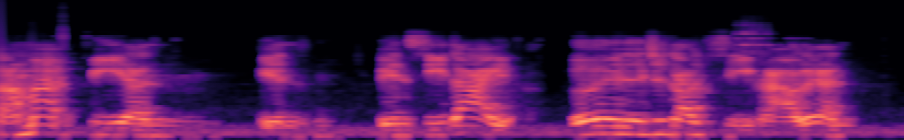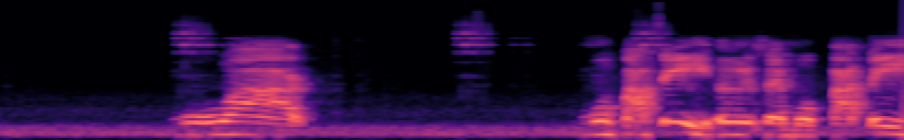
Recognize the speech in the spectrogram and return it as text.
สามารถเปลี่ยนเปลี่ยนเปลี่ยนสีได้ เอ้ยเราจะเอาสีขาวแล้วกันมัวหมวปาร์ตี้เออใส่หมวกปาร์ตี้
